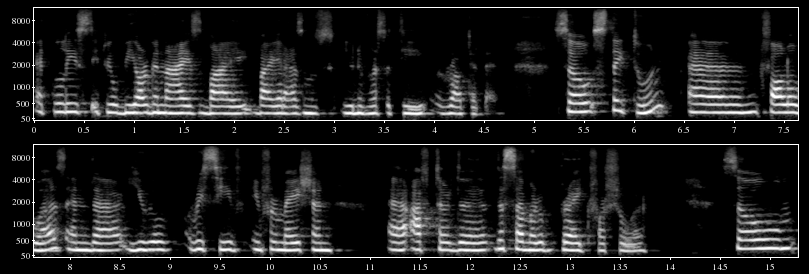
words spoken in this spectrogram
at least it will be organized by, by Erasmus University Rotterdam. So stay tuned, um, follow us, and uh, you will receive information uh, after the, the summer break for sure. So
